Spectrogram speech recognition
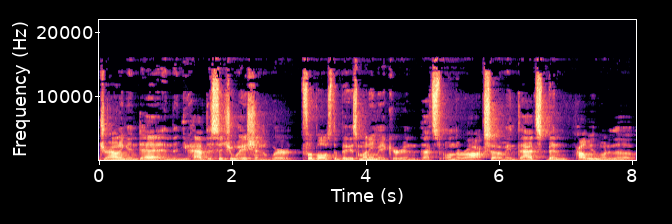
drowning in debt. And then you have the situation where football is the biggest moneymaker and that's on the rocks. So, I mean, that's been probably one of the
